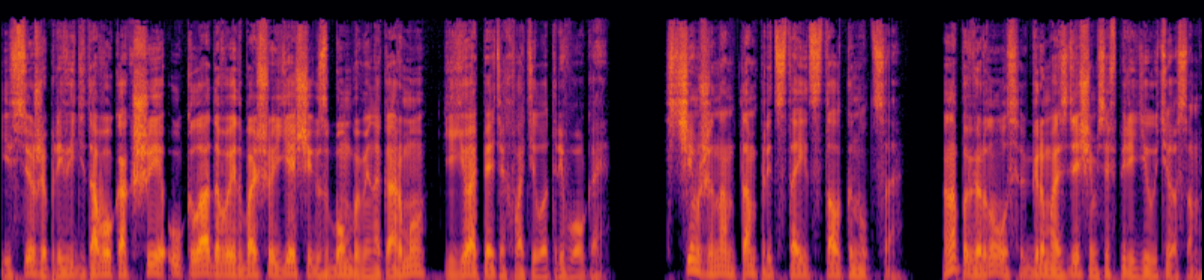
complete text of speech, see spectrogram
И все же при виде того, как Шия укладывает большой ящик с бомбами на корму, ее опять охватила тревога. С чем же нам там предстоит столкнуться? Она повернулась к громоздящимся впереди утесам.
